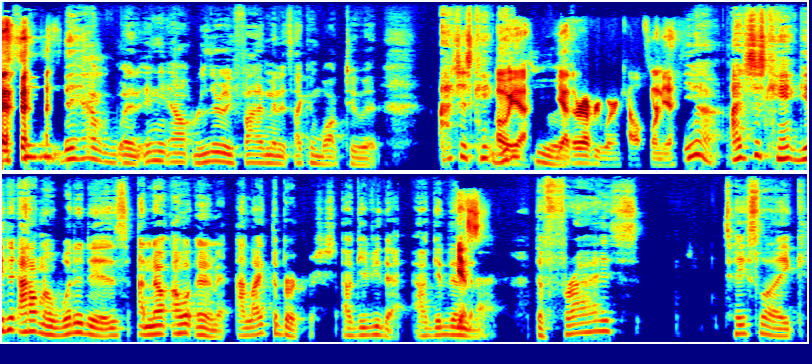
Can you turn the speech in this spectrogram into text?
See, they have In and Out literally five minutes. I can walk to it. I just can't. oh yeah, yeah, they're everywhere in California. Yeah, I just can't get it. I don't know what it is. I know. I want. Wait a minute. I like the burgers. I'll give you that. I'll give them yes. that. The fries tastes like.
